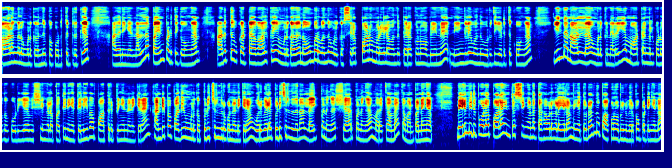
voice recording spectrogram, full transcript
காலங்கள் உங்களுக்கு வந்து இப்போ கொடுத்துட்ருக்கு. அதை நீங்கள் நல்லா பயன்படுத்திக்கோங்க. அடுத்த கட்ட வாழ்க்கை உங்களுக்கு அதாவது நவம்பர் வந்து உங்களுக்கு சிறப்பான முறையில் வந்து பிறக்கணும் அப்படின்னு நீங்களே வந்து உறுதி எடுத்துக்கோங்க. இந்த நாளில் உங்களுக்கு நிறைய மாற்றங்கள் கொடுக்கக்கூடிய விஷயங்களை பற்றி நீங்கள் தெளிவாக பார்த்துருப்பீங்கன்னு நினைக்கிறேன். கண்டிப்பாக பதிவு உங்களுக்கு பிடிச்சிருந்துருக்கும்னு நினைக்கிறேன். ஒருவேளை பிடிச்சிருந்ததுன்னா லைக் பண்ணுங்கள் ஷேர் பண்ணுங்கள் மறக்காமல் கமெண்ட் பண்ணுங்கள் மேலும் இது போல் பல இன்ட்ரெஸ்டிங்கான தகவல்களை எல்லாம் நீங்கள் தொடர்ந்து பார்க்கணும் அப்படின்னு விருப்பப்பட்டீங்கன்னா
